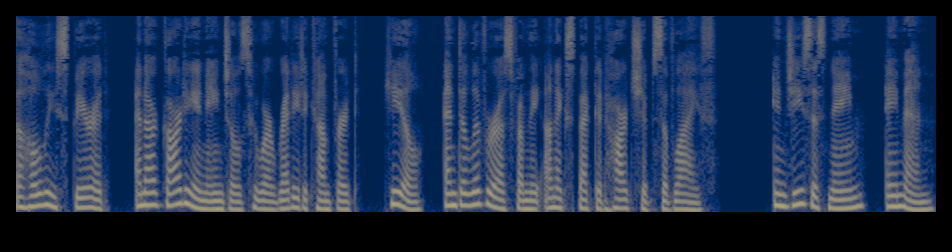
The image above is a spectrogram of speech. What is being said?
the Holy Spirit, and our guardian angels who are ready to comfort, heal, and deliver us from the unexpected hardships of life. In Jesus' name, Amen.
